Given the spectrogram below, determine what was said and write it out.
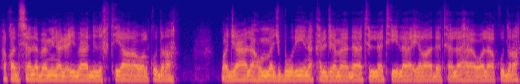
فقد سلب من العباد الاختيار والقدرة وجعلهم مجبورين كالجمادات التي لا إرادة لها ولا قدرة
